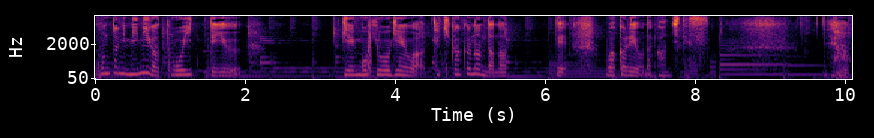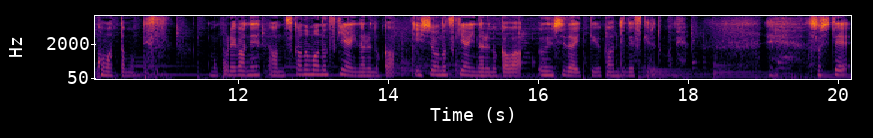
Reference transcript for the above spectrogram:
本当に耳が遠いっていう言語表現は的確なんだなってわかるような感じです。いや困ったもんです。もうこれがねあの束の間の付き合いになるのか一生の付き合いになるのかは運次第っていう感じですけれどもね、えー、そして、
